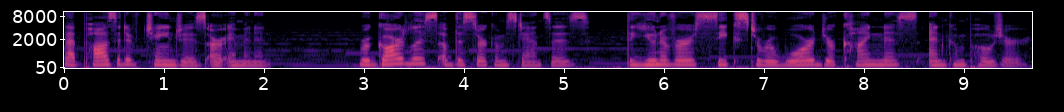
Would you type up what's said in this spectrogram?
that positive changes are imminent. Regardless of the circumstances, the universe seeks to reward your kindness and composure.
